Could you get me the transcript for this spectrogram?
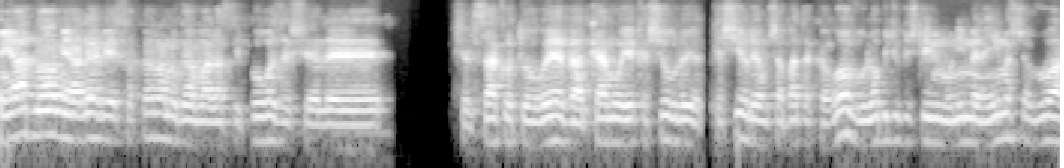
מיד נועם יעלה ויספר לנו גם על הסיפור הזה של, של סאקו טורה ועד כמה הוא יהיה קשור, כשיר ליום שבת הקרוב, הוא לא בדיוק השלים אימונים מלאים השבוע,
